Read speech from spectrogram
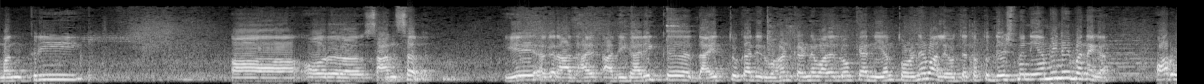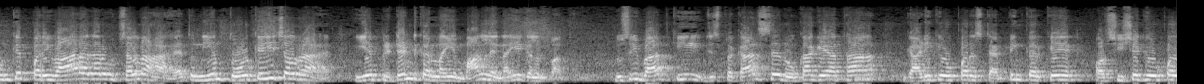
मंत्री और सांसद, ये अगर आधिकारिक दायित्व का निर्वहन करने वाले लोग क्या नियम तोड़ने वाले होते, तब तो देश में नियम ही नहीं बनेगा। और उनके परिवार अगर चल रहा है तो नियम तोड़ के ही चल रहा है। ये प्रिटेंड करना, ये मान लेना, ये गलत बात है। दूसरी बात कि जिस प्रकार से रोका गया था गाड़ी के ऊपर स्टैंपिंग करके और शीशे के ऊपर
